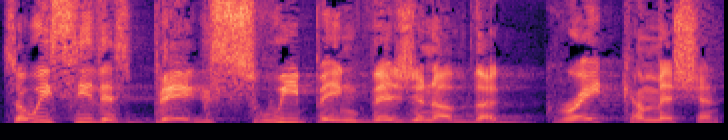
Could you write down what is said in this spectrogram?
So we see this big sweeping vision of the Great Commission.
